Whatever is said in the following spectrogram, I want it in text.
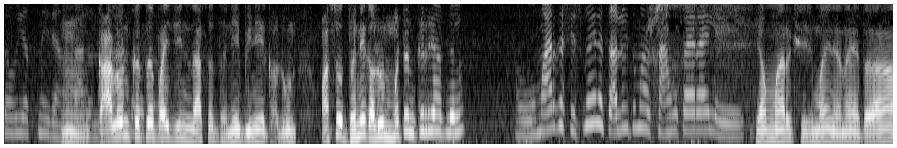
चव येत नाही हम्म, कालवणाला. कालोन कसं पाहिजे असं धने बिने घालून असं धने घालून मटण कर आपल्याला. हो मार्गशीर्ष महिना चालू आहे तुम्हाला सांगू काय राहिले? ह्या मार्गशीर्ष महिन्या नाही तर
